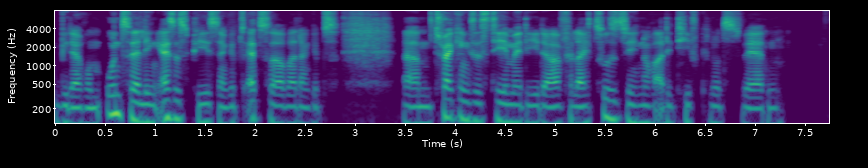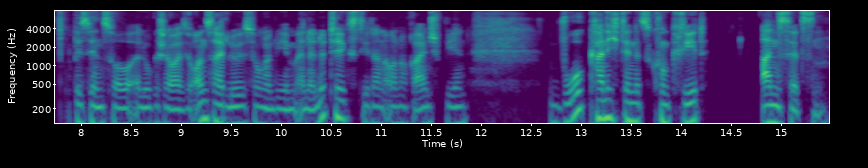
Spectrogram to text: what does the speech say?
wiederum unzähligen SSPs, dann gibt's Ad-Server, dann gibt's ähm, Tracking-Systeme, die da vielleicht zusätzlich noch additiv genutzt werden bis hin zu äh, logischerweise On-Site-Lösungen wie im Analytics, die dann auch noch reinspielen. Wo kann ich denn jetzt konkret ansetzen?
